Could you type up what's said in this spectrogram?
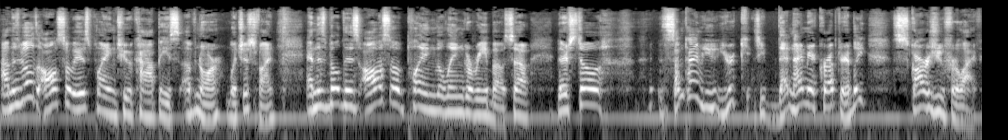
um, this build also is playing two copies of Nor, which is fine, and this build is also playing the Linkuriboh. So there's still sometimes you you're that nightmare corrupt Ridley scars you for life.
